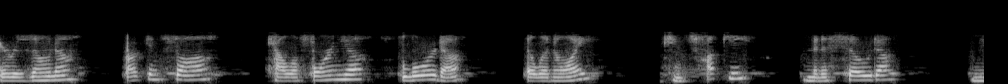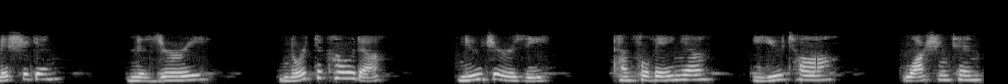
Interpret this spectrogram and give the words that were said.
Arizona, Arkansas, California, Florida, Illinois, Kentucky, Minnesota, Michigan, Missouri, North Dakota, New Jersey, Pennsylvania, Utah, Washington,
